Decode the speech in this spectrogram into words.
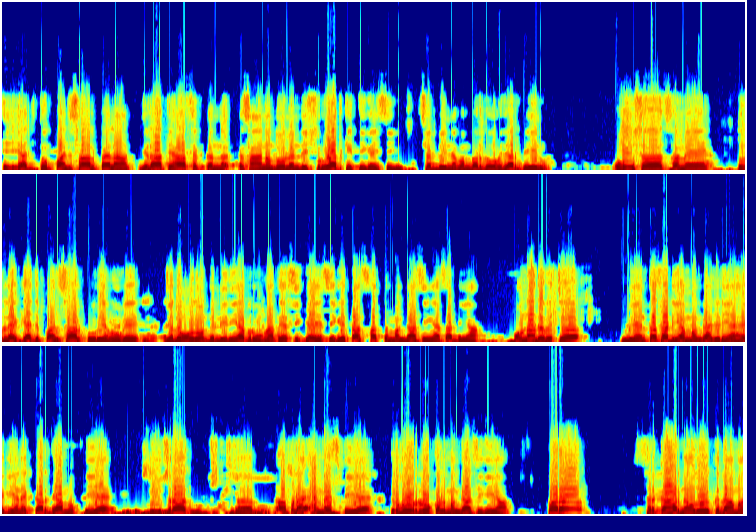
ਇਹ ਅੱਜ ਤੋਂ 5 ਸਾਲ ਪਹਿਲਾਂ ਜਿਹੜਾ ਇਤਿਹਾਸਕ ਕਿਸਾਨ ਅੰਦੋਲਨ ਦੀ ਸ਼ੁਰੂਆਤ ਕੀਤੀ ਗਈ ਸੀ 26 ਨਵੰਬਰ 2020 ਨੂੰ। ਉਸ ਸਮੇਂ ਤੋਂ ਲੈ ਕੇ ਅੱਜ 5 ਸਾਲ ਪੂਰੇ ਹੋ ਗਏ। ਜਦੋਂ ਉਦੋਂ ਦਿੱਲੀ ਦੀਆਂ ਬਰੂਹਾਂ ਤੇ ਅਸੀਂ ਗਏ ਸੀਗੇ ਤਾਂ ਸੱਤ ਮੰਗਾਂ ਸੀਗੀਆਂ ਸਾਡੀਆਂ। ਉਹਨਾਂ ਦੇ ਵਿੱਚ ਮੇਨ ਤਾਂ ਸਾਡੀਆਂ ਮੰਗਾਂ ਜਿਹੜੀਆਂ ਹੈਗੀਆਂ ਨੇ ਕਰਜ਼ਾ ਮੁਕਤੀ ਹੈ ਦੂਸਰਾ ਅਹ, ਆਪਣਾ ਐਮਐਸਪੀ ਹੈ ਤੇ ਹੋਰ ਲੋਕਲ ਮੰਗਾਂ ਸੀਗੀਆਂ। ਪਰ ਸਰਕਾਰ ਨੇ ਉਦੋਂ ਇੱਕਦਮ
